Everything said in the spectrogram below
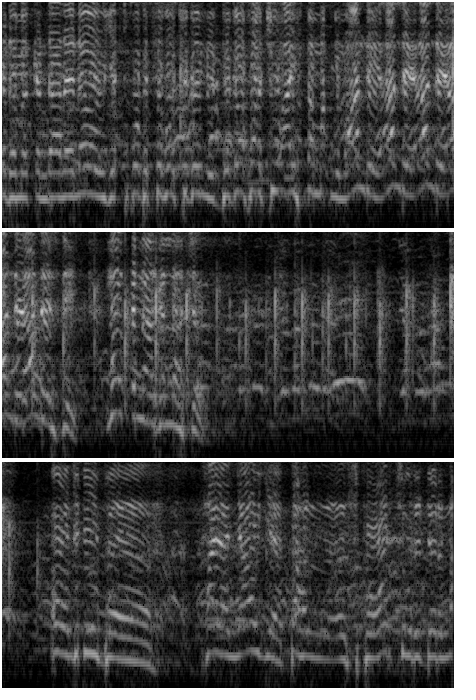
ቅደመቅ እንዳለ ነው። የጭቆ ቤተሰቦች ግን ድጋፋችሁ አይሰማኝም። አንዴ አንዴ አንዴ አንዴ አንዴ እስቲ ሞቅ እናድርግላቸው። እንግዲህ በሀያኛው የባህል ስፖርት ውድድርና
